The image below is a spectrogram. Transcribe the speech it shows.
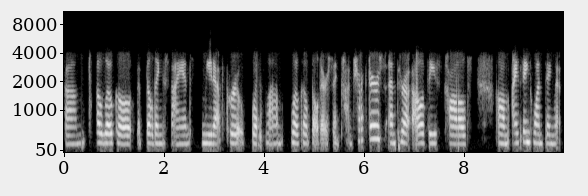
um, a local building science meetup group with um, local builders and contractors. And throughout all of these calls, um, I think one thing that's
